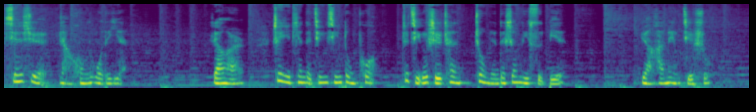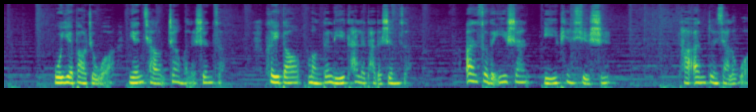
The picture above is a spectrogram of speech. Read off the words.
鲜血染红了我的眼。然而，这一天的惊心动魄，这几个时辰众人的生离死别，远还没有结束。午夜抱着我，勉强站稳了身子，黑刀猛地离开了他的身子，暗色的衣衫一片血湿。他安顿下了我，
